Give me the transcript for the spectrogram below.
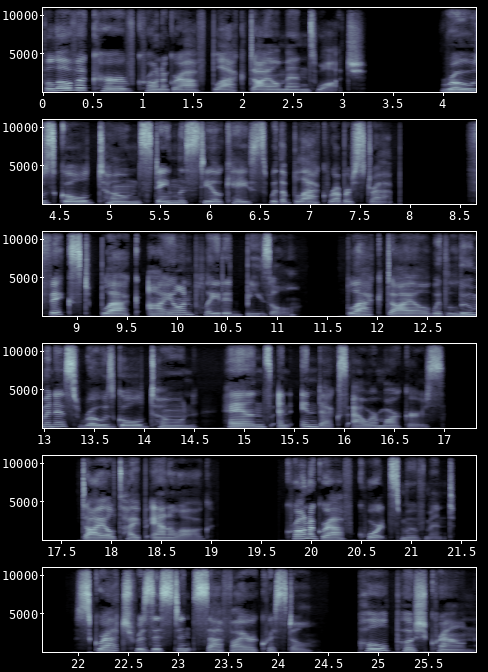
Bulova Curv Chronograph Black Dial Men's Watch. Rose gold tone stainless steel case with a black rubber strap. Fixed black ion plated bezel. Black dial with luminous rose gold tone, hands, and index hour markers. Dial type analog. Chronograph quartz movement. Scratch resistant sapphire crystal. Pull push crown.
